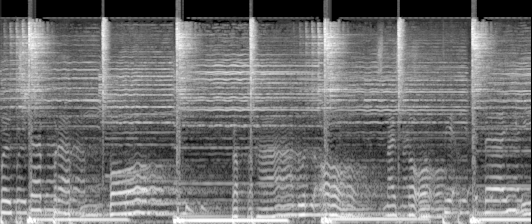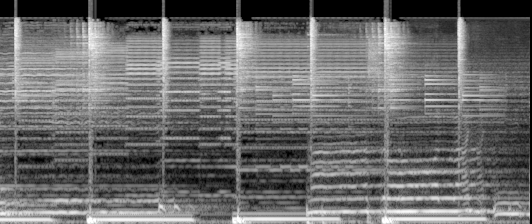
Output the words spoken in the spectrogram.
ពើស្ដាប់ប្រាប់បងប្រាប់ថានួនល្អស្នេហ៍ស្នងភក្តីថាស្រឡាញ់ប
